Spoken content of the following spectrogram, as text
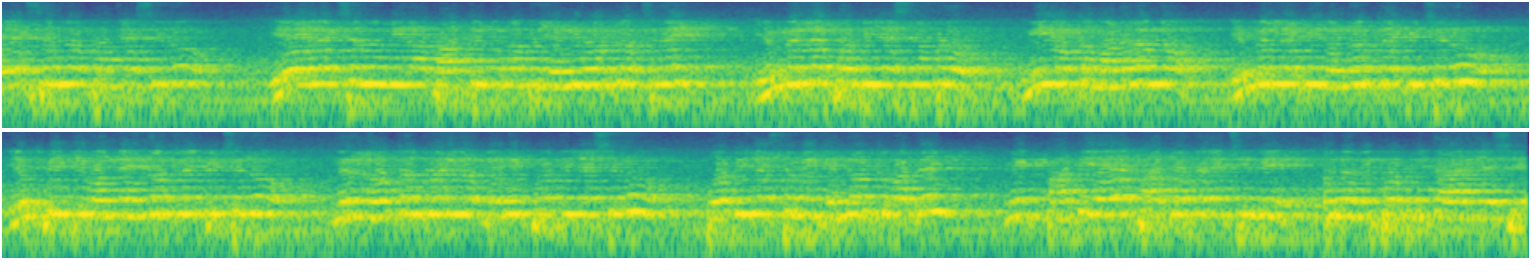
ఎలక్షన్లో పనిచేసిండ్రు? ఏ ఎలక్షన్లో మీరు ఆ పార్టీలు ఉన్నప్పుడు ఎన్ని ఓట్లు వచ్చినాయి? ఎమ్మెల్యే పోటీ చేసినప్పుడు మీ యొక్క మండలంలో ఎమ్మెల్యేకి రెండు ఓట్లు వేయించారు ఎంపీకి వంద ఎన్ని ఓట్లు వేయించారు మీరు లోకల్ బాడీలో దేనికి పోటీ చేసిండ్రు? పోటీ చేస్తే మీకు ఎన్ని ఓట్లు పడ్డాయి? మీకు పార్టీ ఏ బాధ్యతలు ఇచ్చింది? ఉన్న రిపోర్ట్ని తయారు చేసి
